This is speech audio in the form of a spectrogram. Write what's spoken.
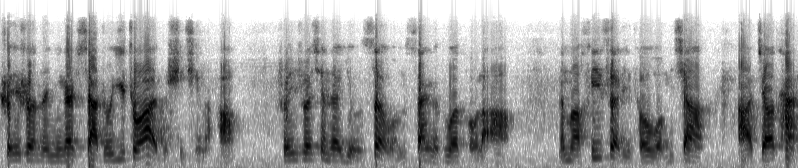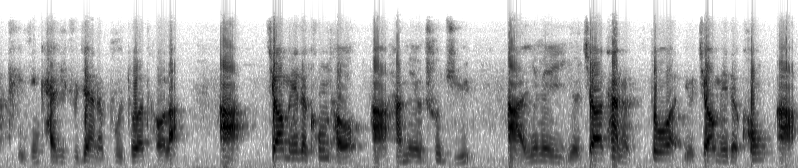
所以说呢，应该是下周一周二的事情了啊。所以说现在有色我们三个多头了啊。那么黑色里头，我们像啊焦炭已经开始逐渐的布多头了啊。焦煤的空头啊还没有出局啊，因为有焦炭的多，有焦煤的空啊。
